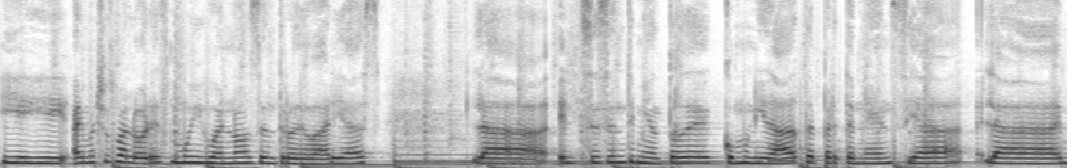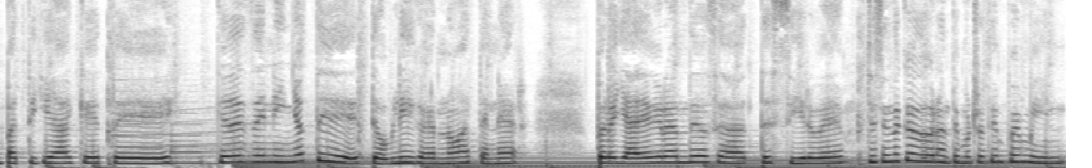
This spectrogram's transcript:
Y hay muchos valores muy buenos dentro de varias. La, ese sentimiento de comunidad, de pertenencia, la empatía que te que desde niño te, te obligan, ¿no? A tener. Pero ya de grande, o sea, te sirve. Yo siento que durante mucho tiempo en mi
